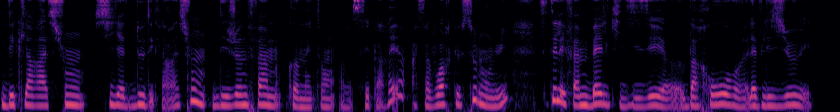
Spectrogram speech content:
déclarations, s'il y a deux déclarations, des jeunes femmes comme étant euh, séparées, à savoir que selon lui, c'était les femmes belles qui disaient euh, Barour, lève les yeux et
